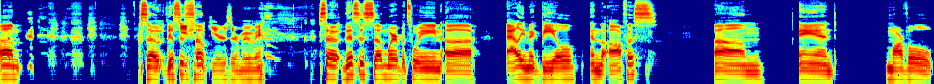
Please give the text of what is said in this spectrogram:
um so this the, is some the gears are moving. So this is somewhere between uh Ally McBeal and The Office. Um and Marvel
